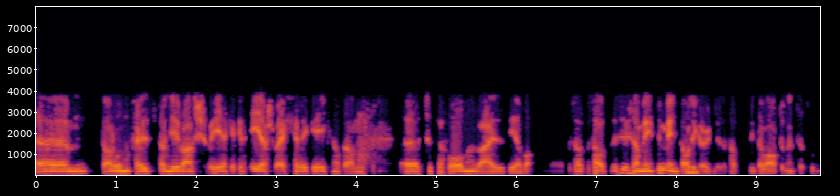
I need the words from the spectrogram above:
Ähm, darum fällt es dann jeweils schwer, gegen eher schwächere Gegner dann äh, zu performen, weil wir das, hat, das, hat, das ist am Ende mentale Gründe, das hat mit Erwartungen zu tun.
